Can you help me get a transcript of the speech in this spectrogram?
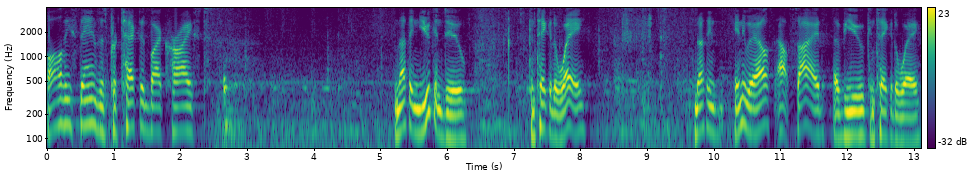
All these things is protected by Christ. Nothing you can do can take it away. Nothing anybody else outside of you can take it away.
